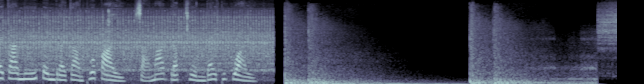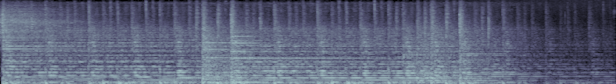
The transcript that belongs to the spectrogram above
รายการนี้เป็นรายการทั่วไป สามารถรับชมได้ทุกวัย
